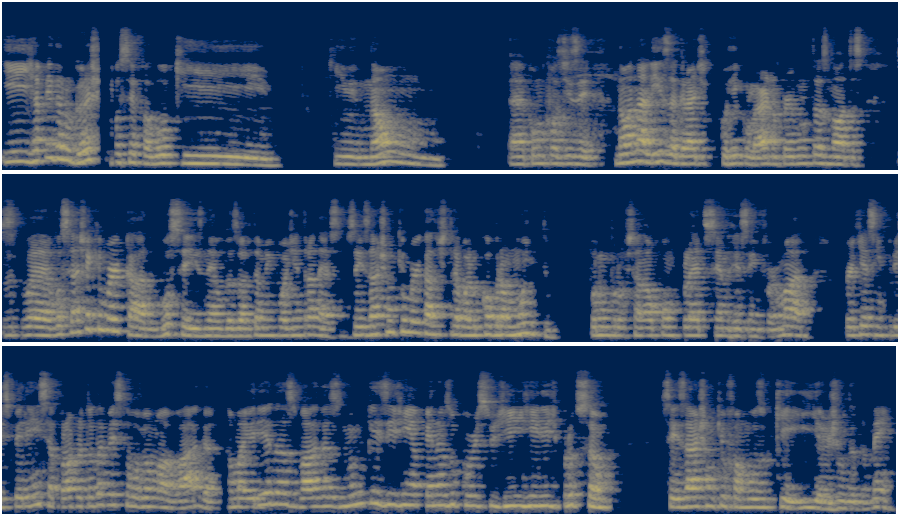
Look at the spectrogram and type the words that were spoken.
E já pegando o gancho que você falou que, que não, é, como posso dizer, não analisa a grade curricular, não pergunta as notas. É, você acha que o mercado, vocês, né, o Gasóleo também pode entrar nessa, vocês acham que o mercado de trabalho cobra muito por um profissional completo sendo recém-formado? Porque, assim, por experiência própria, toda vez que eu vou ver uma vaga, a maioria das vagas nunca exigem apenas o curso de engenharia de produção. Vocês acham que o famoso QI ajuda também?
